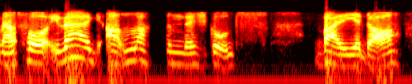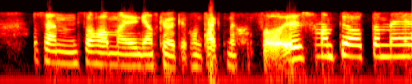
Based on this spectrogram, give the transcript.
Med att få iväg alla kunders gods varje dag. Och sen så har man ju ganska mycket kontakt med chaufförer som man pratar med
